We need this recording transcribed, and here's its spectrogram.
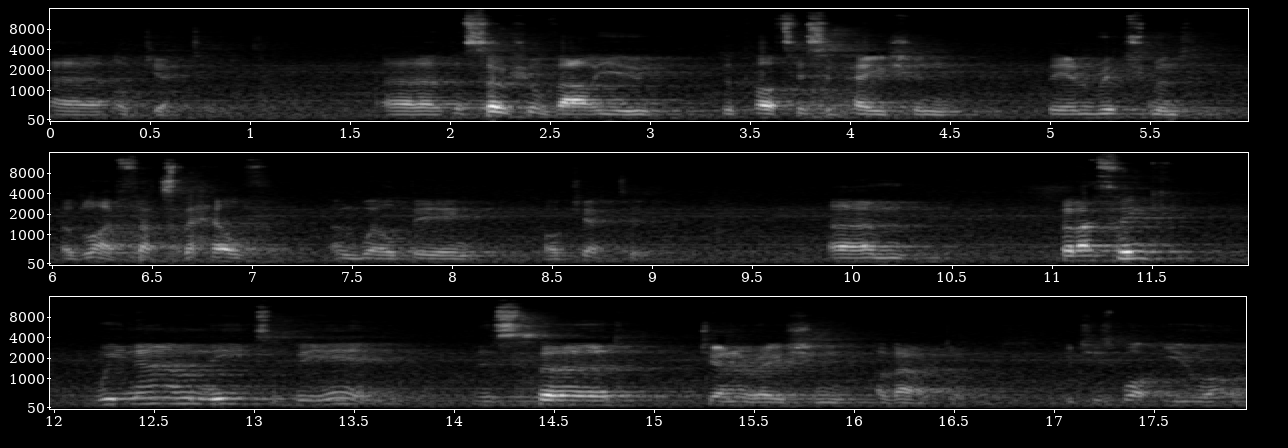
uh, objective. Uh, the social value, the participation, the enrichment of life. That's the health and well-being objective. Um, but I think we now need to be in this third generation of outdoors, which is what you are.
